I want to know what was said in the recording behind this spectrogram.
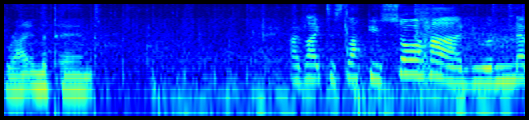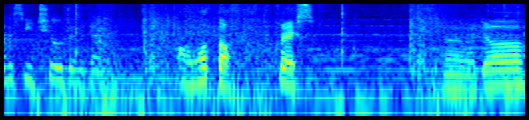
Right in the taint. I'd like to slap you so hard you will never see children again. Oh, what the f- Chris? There we go.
